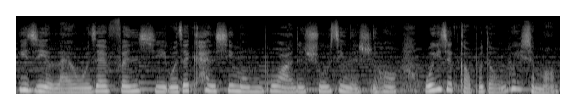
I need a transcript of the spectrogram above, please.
一直以来我在分析、我在看西蒙波娃的书信的时候，我一直搞不懂为什么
